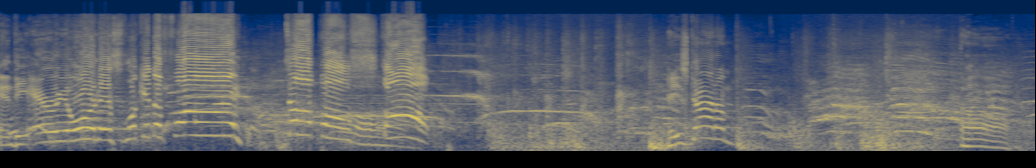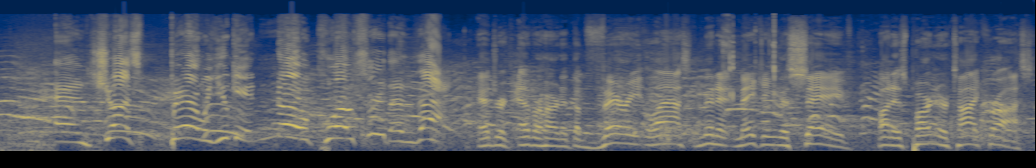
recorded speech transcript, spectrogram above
And the aerial artist looking to fly. Double Oh. stop. He's got him. Oh. And just barely, you get no closer than that. Edric Everhart at the very last minute making the save on his partner Ty Cross.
